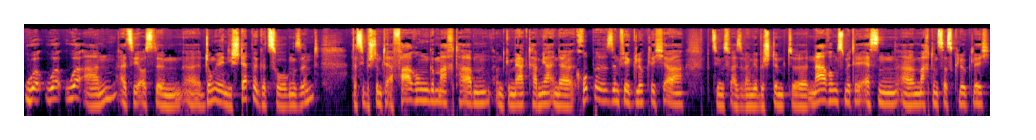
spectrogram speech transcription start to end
Ur-Ur-Urahnen, als sie aus dem äh, Dschungel in die Steppe gezogen sind, dass sie bestimmte Erfahrungen gemacht haben und gemerkt haben, ja, in der Gruppe sind wir glücklicher, beziehungsweise wenn wir bestimmte Nahrungsmittel essen, äh, macht uns das glücklich.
